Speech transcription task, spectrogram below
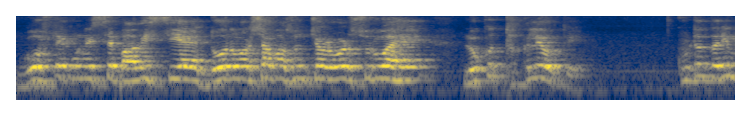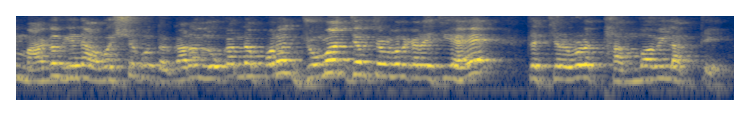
गोष्ट एकोणीसशे बावीस ची आहे. दोन वर्षापासून चळवळ सुरू आहे. लोक थकले होते. कुठंतरी मागं घेणं आवश्यक होतं. कारण लोकांना परत जोमात जर चळवळ करायची आहे तर चळवळ थांबवावी लागते.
